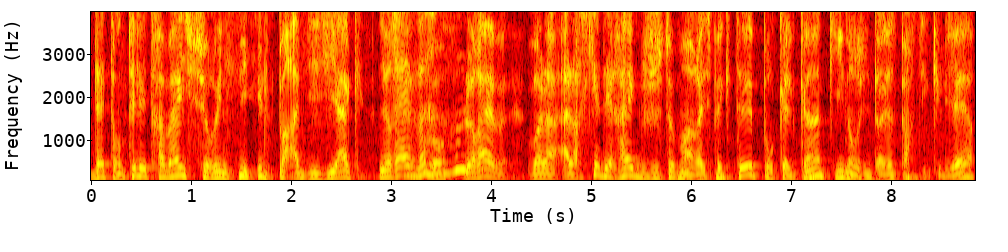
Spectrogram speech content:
d'être en télétravail sur une île paradisiaque. Le rêve. le rêve, voilà. Alors est-ce qu'il y a des règles justement à respecter pour quelqu'un qui, dans une période particulière,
